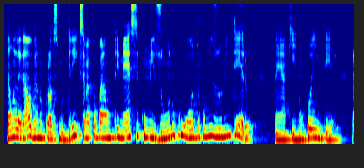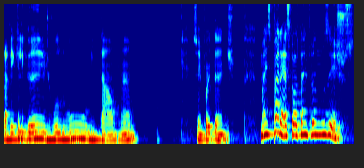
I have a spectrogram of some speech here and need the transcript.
Então é legal ver no próximo tri que você vai comparar um trimestre com Mizuno com outro com Mizuno inteiro. Né? Aqui não foi inteiro. Para ver aquele ganho de volume e tal, né? Isso é importante. Mas parece que ela está entrando nos eixos.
